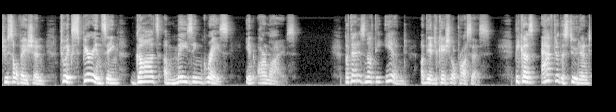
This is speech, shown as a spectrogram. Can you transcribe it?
to salvation, to experiencing God's amazing grace in our lives. But that is not the end of the educational process, because after the student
